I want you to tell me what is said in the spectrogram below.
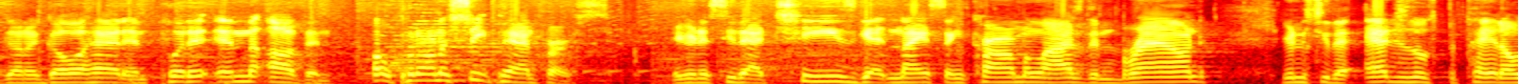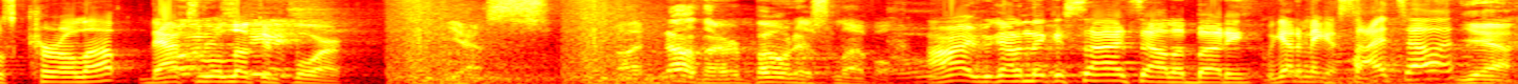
Gonna go ahead and put it in the oven. Oh, put on a sheet pan first. You're gonna see that cheese get nice and caramelized and browned. You're gonna see the edge of those potatoes curl up. That's what we're looking for. Yes. Another bonus level. All right, we gotta make a side salad, buddy. We gotta make a side salad? Yeah.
